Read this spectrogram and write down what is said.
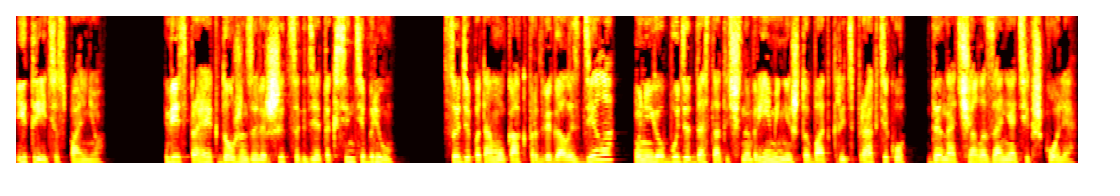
и третью спальню. Весь проект должен завершиться где-то к сентябрю. Судя по тому, как продвигалось дело, у нее будет достаточно времени, чтобы открыть практику до начала занятий в школе.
